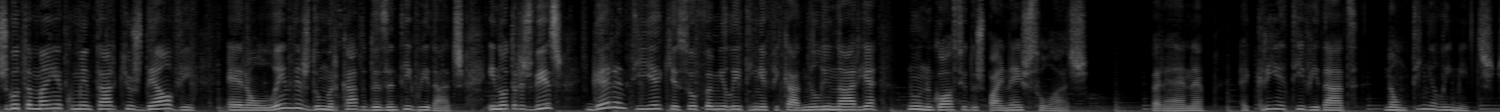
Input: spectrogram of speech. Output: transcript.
Chegou também a comentar que os Delvi eram lendas do mercado das antiguidades e, noutras vezes, garantia que a sua família tinha ficado milionária no negócio dos painéis solares. Para Ana, a criatividade não tinha limites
